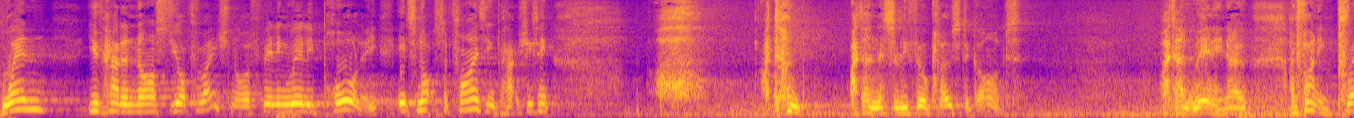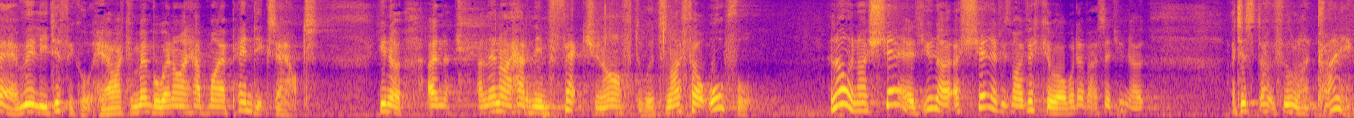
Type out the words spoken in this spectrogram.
When you've had a nasty operation or are feeling really poorly, it's not surprising perhaps you think, oh, I don't, I don't necessarily feel close to God. I don't really know. I'm finding prayer really difficult here. I can remember when I had my appendix out, you know, and, and then I had an infection afterwards and I felt awful. And oh, and I shared, you know, I shared with my vicar or whatever. I said, you know, I just don't feel like praying.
